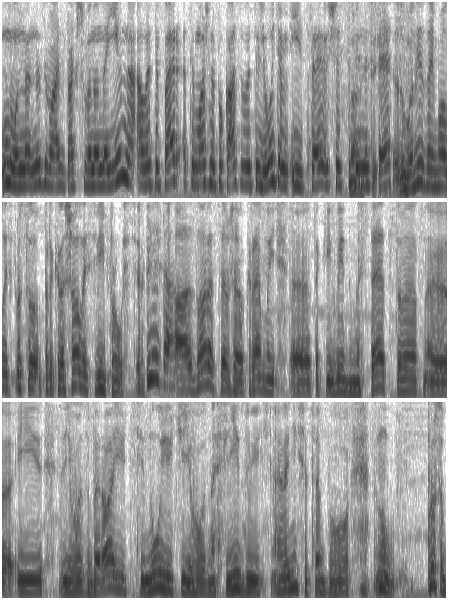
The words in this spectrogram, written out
ну, називається так, що воно наївне, але тепер це можна показувати людям, і це щось собі Так. несе. Вони займались, просто прикрашали свій простір. Ну, да. А зараз це вже окремий е, такий вид мистецтва, е, і його збирають, цінують, його наслідують. А раніше це було ну, просто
